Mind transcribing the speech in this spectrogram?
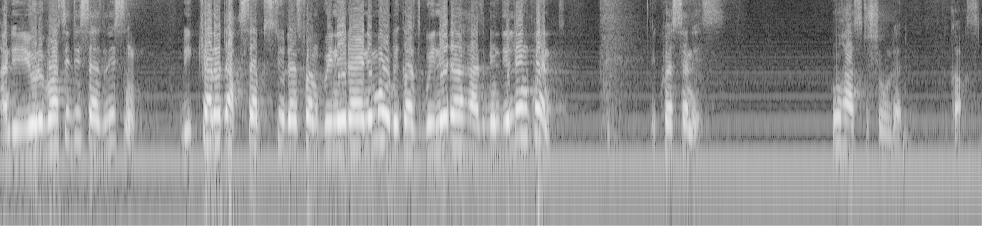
And the university says, listen, we cannot accept students from Grenada anymore because Grenada has been delinquent. The question is, who has to shoulder the cost?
